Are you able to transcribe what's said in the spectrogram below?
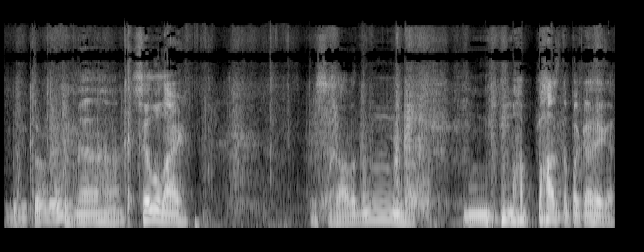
Bonitão, né? Aham. Celular. Precisava de um, um- uma pasta pra carregar.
